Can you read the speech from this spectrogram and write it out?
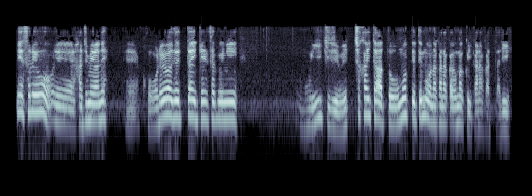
で、それを、えー、初めはね、えー、これは絶対検索に、もういい記事めっちゃ書いたと思っててもなかなかうまくいかなかったり、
